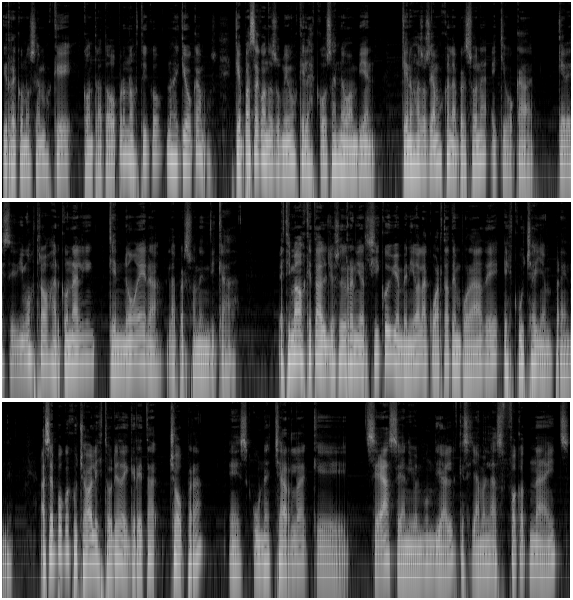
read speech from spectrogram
y reconocemos que, contra todo pronóstico, nos equivocamos? ¿Qué pasa cuando asumimos que las cosas no van bien? Que nos asociamos con la persona equivocada, que decidimos trabajar con alguien que no era la persona indicada. Estimados, ¿qué tal? Yo soy Renier Chico y bienvenido a la cuarta temporada de Escucha y Emprende. Hace poco escuchaba la historia de Greta Chopra. Es una charla que se hace a nivel mundial que se llaman las Fuck Nights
